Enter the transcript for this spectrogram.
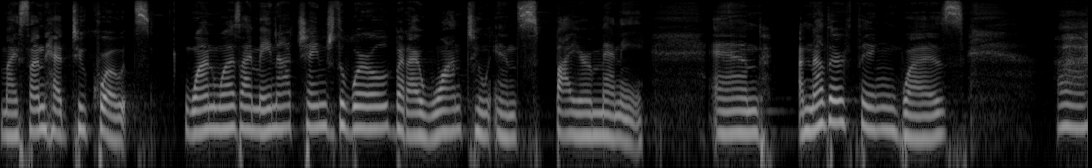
my son had two quotes. One was, I may not change the world, but I want to inspire many. And another thing was, uh,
